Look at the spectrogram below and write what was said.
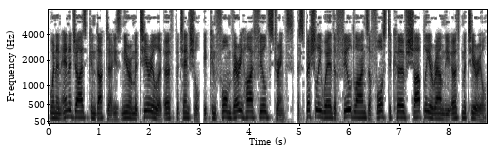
When an energized conductor is near a material at earth potential, it can form very high field strengths, especially where the field lines are forced to curve sharply around the earth material.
